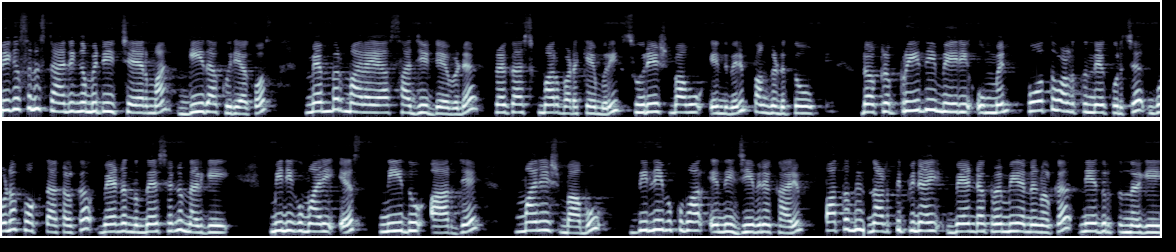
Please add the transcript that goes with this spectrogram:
വികസന standing committee chairman Geetha Kuriakose മെമ്പർമാരായ സജി ഡേവിഡ് പ്രകാശ് കുമാർ വടക്കേമുറി സുരേഷ് ബാബു എന്നിവരും പങ്കെടുത്തു. ഡോക്ടർ പ്രീതി മേരി ഉമ്മൻ പോത്തു വളർത്തുന്നതിനെ കുറിച്ച് ഗുണഭോക്താക്കൾക്ക് വേണ്ട നിർദ്ദേശങ്ങൾ നൽകി. Minikumari S Neethu R J Manish Babu Dileep Kumar എന്നീ ജീവനക്കാരും പദ്ധതി നടത്തിപ്പിനായി വേണ്ട ക്രമീകരണങ്ങൾക്ക് നേതൃത്വം നൽകി.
